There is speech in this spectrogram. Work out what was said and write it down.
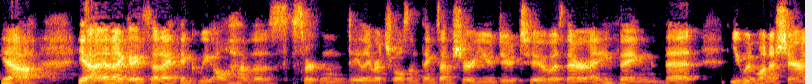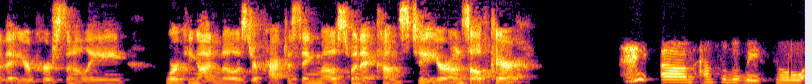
Yeah. Yeah. And like i said i think we all have those certain daily rituals and things. I'm sure you do too. Is there anything that you would want to share that you're personally working on most or practicing most when it comes to your own self-care? Um, absolutely. So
